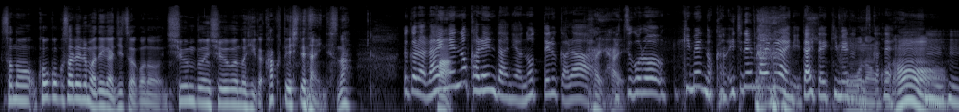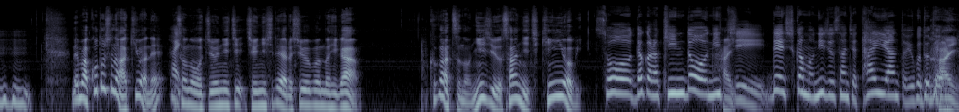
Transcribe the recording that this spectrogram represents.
その広告されるまでが実はこの春分秋分の日が確定してないんですな。だから来年のカレンダーには載ってるから、はいはい。いつ頃決めるのかな？1年前ぐらいに大体決めるんですかね。そうでまあ今年の秋はね、はい。その中日中日である秋分の日が9月の23日金曜日、そうだから金土日、はい。でしかも23日は大安ということで、はい、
